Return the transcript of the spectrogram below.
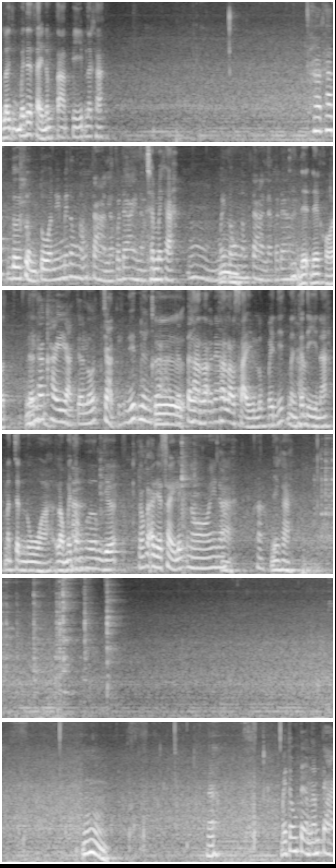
เรายังไม่ได้ใส่น้ำตาลปี๊บนะคะ ถ้าถ้าโดยส่วนตัวนี้ไม่ต้องน้ำตาลแล้วก็ได้นะใช่ไหมคะอืมไม่ต้องน้ำตาลแล้วก็ได้เดี๋ยวเดี๋ยวขอแต่ถ้าใครอยากจะลดจัดอีกนิดนึงก็คืออาจจะเติมถ้าเราก็ได้ถ้าเราใส่ลงไปนิดมันก็ค่ะดีนะ มันจะนัวเราไม่ต้องค่ะเพิ่มเยอะเราก็อาจจะใส่เล็กน้อยนะค่ะค่ะนี่ค่ะ อืมนะไม่ต้องเติมน้ำตาล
